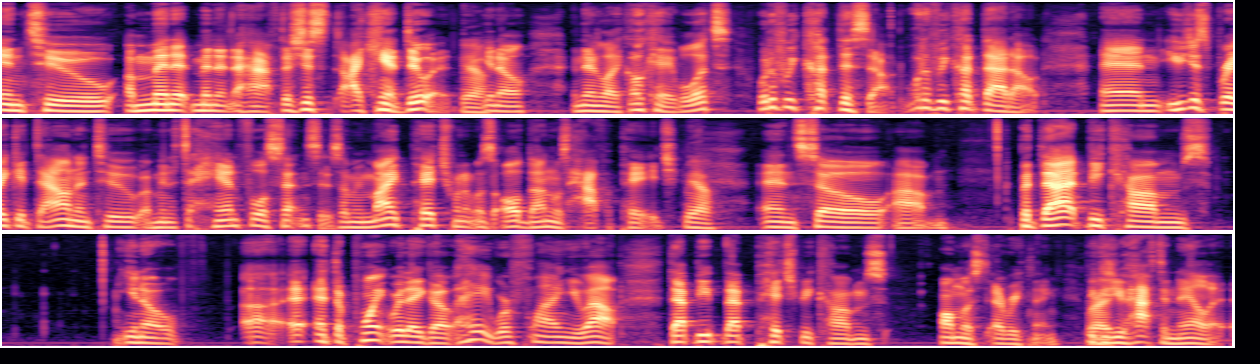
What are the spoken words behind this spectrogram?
into a minute, minute and a half. There's just I can't do it. Yeah. You know? And they're like, okay, well let's what if we cut this out? What if we cut that out? And you just break it down into I mean, it's a handful of sentences. I mean, my pitch when it was all done was half a page. Yeah. And so um, but that becomes, you know, uh, at- the point where they go, "Hey, we're flying you out," that be, that pitch becomes almost everything because Right. you have to nail it.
